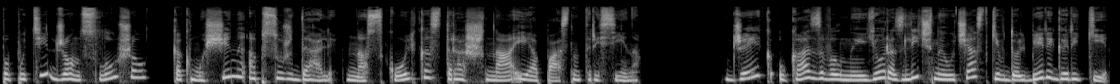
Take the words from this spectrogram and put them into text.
По пути Джон слушал, как мужчины обсуждали, насколько страшна и опасна трясина. Джейк указывал на ее различные участки вдоль берега реки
